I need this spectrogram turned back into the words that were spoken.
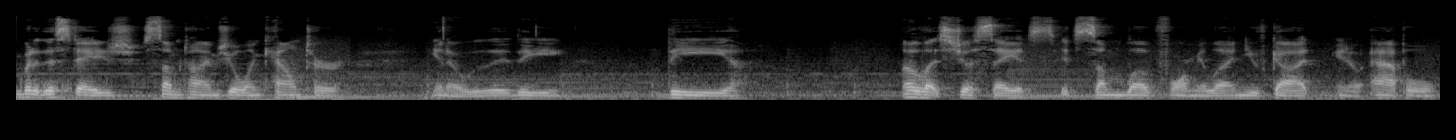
But at this stage, sometimes you'll encounter, you know, the the, the oh, let's just say it's it's some love formula, and you've got you know apple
